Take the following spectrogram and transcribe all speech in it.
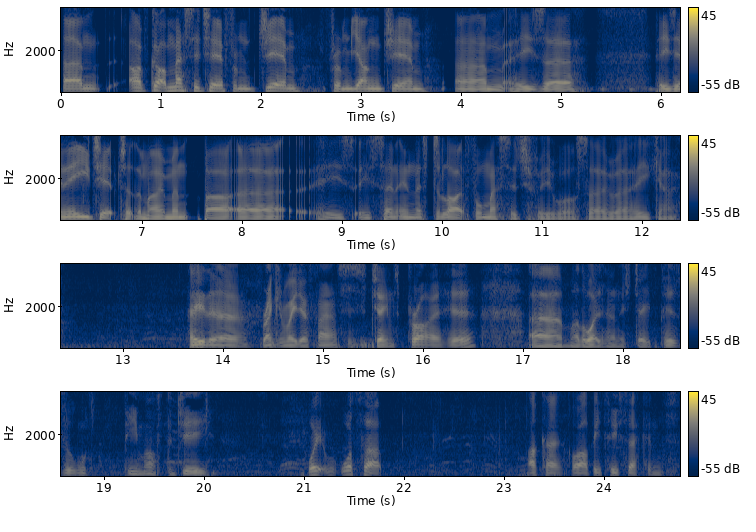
Um, I've got a message here from Jim, from young Jim. Um, he's uh, he's in Egypt at the moment, but uh, he's he's sent in this delightful message for you all. So uh, here you go. Hey there, Ranking Radio fans. This is James Pryor here, um, otherwise known as J Pizzle, P Master G. Wait, what's up? Okay, well, I'll be two seconds.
